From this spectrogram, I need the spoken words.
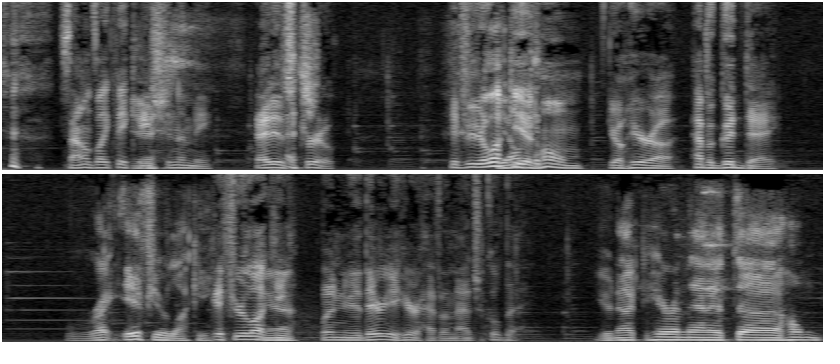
Sounds like vacation to me. That is That's- true. If you're lucky don't at get- home, you'll hear, uh, have a good day. Right, if you're lucky. If you're lucky, Yeah. when you're there, you hear, have a magical day. You're not hearing that at uh, home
